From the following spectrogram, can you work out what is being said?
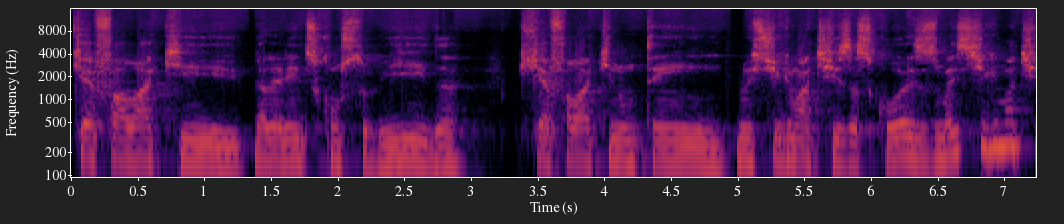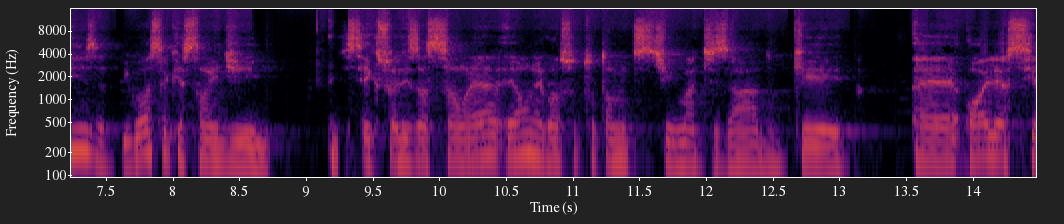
quer falar que galerinha desconstruída, que quer falar que não tem, não estigmatiza as coisas, mas estigmatiza. Igual essa questão aí de, de sexualização é, é um negócio totalmente estigmatizado, que é, olha-se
